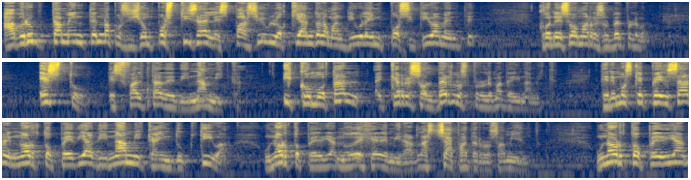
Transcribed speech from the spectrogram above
abruptamente en una posición postiza del espacio y bloqueando la mandíbula impositivamente, con eso vamos a resolver el problema. Esto es falta de dinámica y como tal hay que resolver los problemas de dinámica. Tenemos que pensar en una ortopedia dinámica, inductiva. Una ortopedia, no deje de mirar las chapas de rozamiento. Una ortopedia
